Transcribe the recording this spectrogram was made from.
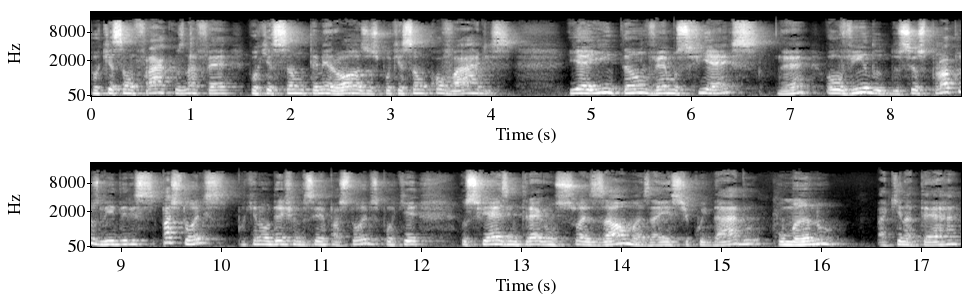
porque são fracos na fé, porque são temerosos, porque são covardes. E aí então vemos fiéis né, ouvindo dos seus próprios líderes, pastores, porque não deixam de ser pastores, porque os fiéis entregam suas almas a este cuidado humano aqui na terra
